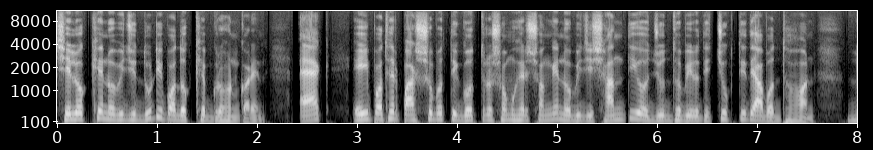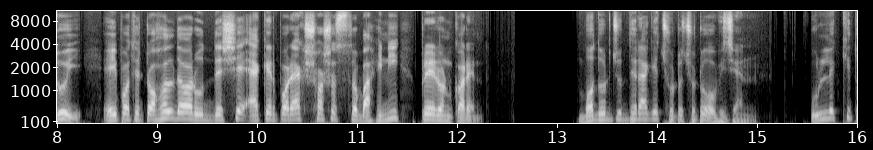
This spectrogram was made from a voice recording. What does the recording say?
সে লক্ষ্যে নবীজি দুটি পদক্ষেপ গ্রহণ করেন। এক এই পথের পার্শ্ববর্তী গোত্রসমূহের সঙ্গে নবীজি শান্তি ও যুদ্ধবিরতি চুক্তিতে আবদ্ধ হন। দুই, এই পথে টহল দেওয়ার উদ্দেশ্যে একের পর এক সশস্ত্র বাহিনী প্রেরণ করেন। বদরযুদ্ধের আগে ছোট ছোট অভিযান। উল্লেখিত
